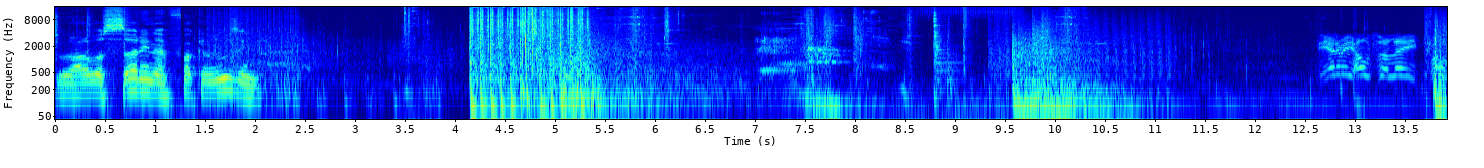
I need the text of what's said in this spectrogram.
Dude, all of a sudden I'm fucking losing. The enemy holds the lead. 12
